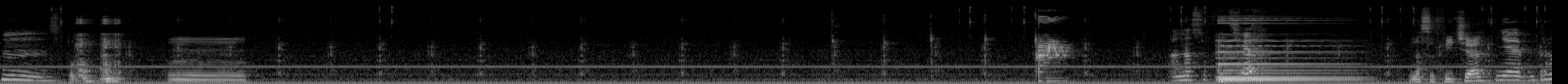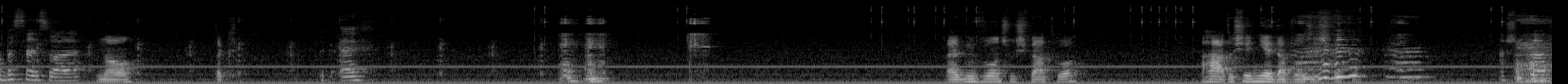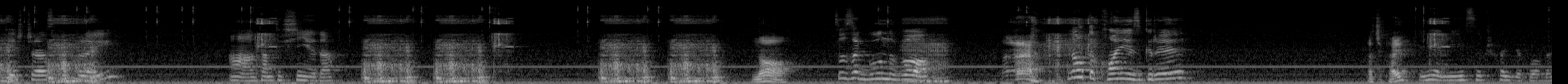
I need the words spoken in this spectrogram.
Hmm. Mm, A na suficie? na suficie? Nie trochę bez sensu, ale No. Tak. tak ech. A jakbym wyłączył światło? Aha, to się nie da włączyć światła. A szufladki jeszcze raz po kolei? A, tam to się nie da. No. Co za gunwo? No to koniec gry. A czekaj. Nie, mi nic nie przychodzi do głowy.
